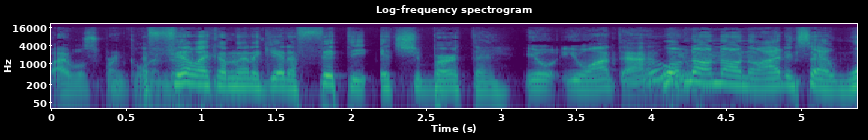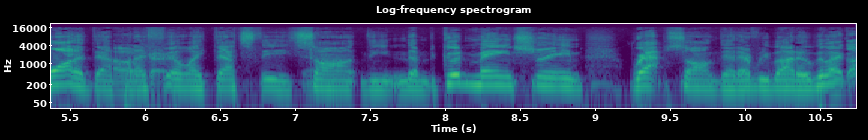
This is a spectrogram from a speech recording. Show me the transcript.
I will sprinkle I in. feel like I'm gonna get a fifty. It's your birthday. You you want that? Well, You no, want- no, no. I didn't say I wanted that, but I feel like that's the song, the, the good mainstream rap song that everybody will be like, "Oh,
